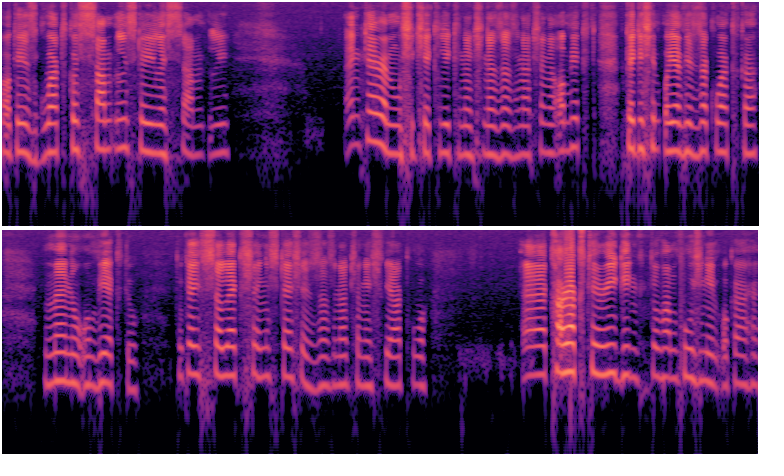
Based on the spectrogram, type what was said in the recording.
O, tu jest gładkość samples, to ileś sampli. Enterem musicie kliknąć na zaznaczony obiekt. Wtedy się pojawia zakładka menu obiektu. Tutaj w Selections też jest zaznaczone światło. E, character rigging to wam później pokażę,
